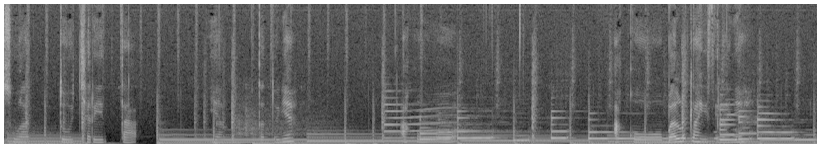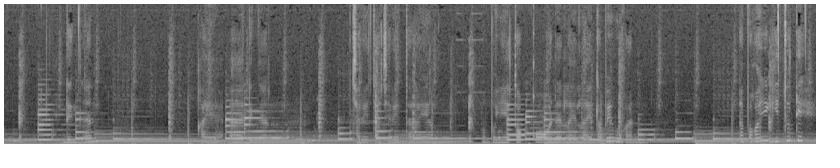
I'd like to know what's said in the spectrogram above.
suatu cerita yang tentunya aku aku balut lah istilahnya dengan kayak eh, dengan cerita-cerita yang mempunyai tokoh dan lain-lain. Tapi bukan eh, pokoknya gitu deh.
